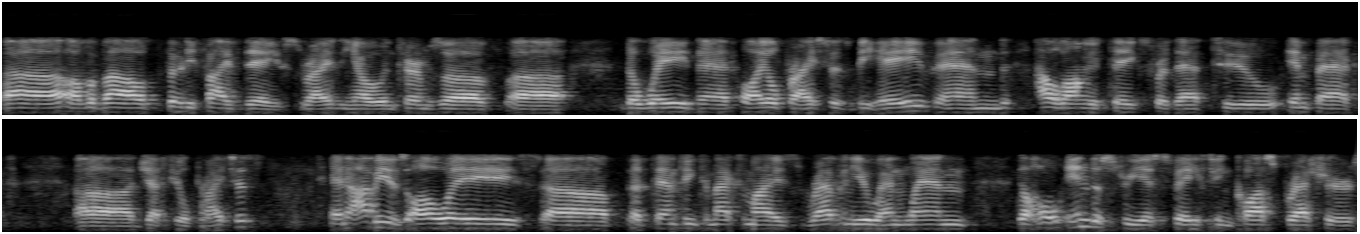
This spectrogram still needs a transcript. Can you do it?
uh, of about 35 days, right? You know, in terms of uh, the way that oil prices behave and how long it takes for that to impact jet fuel prices. Abhi is always uh, attempting to maximize revenue. And when the whole industry is facing cost pressures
